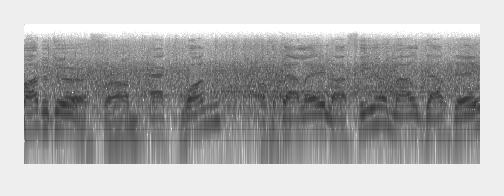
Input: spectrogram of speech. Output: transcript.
Pas de deux from Act One of the ballet La Fille Mal Gardée,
